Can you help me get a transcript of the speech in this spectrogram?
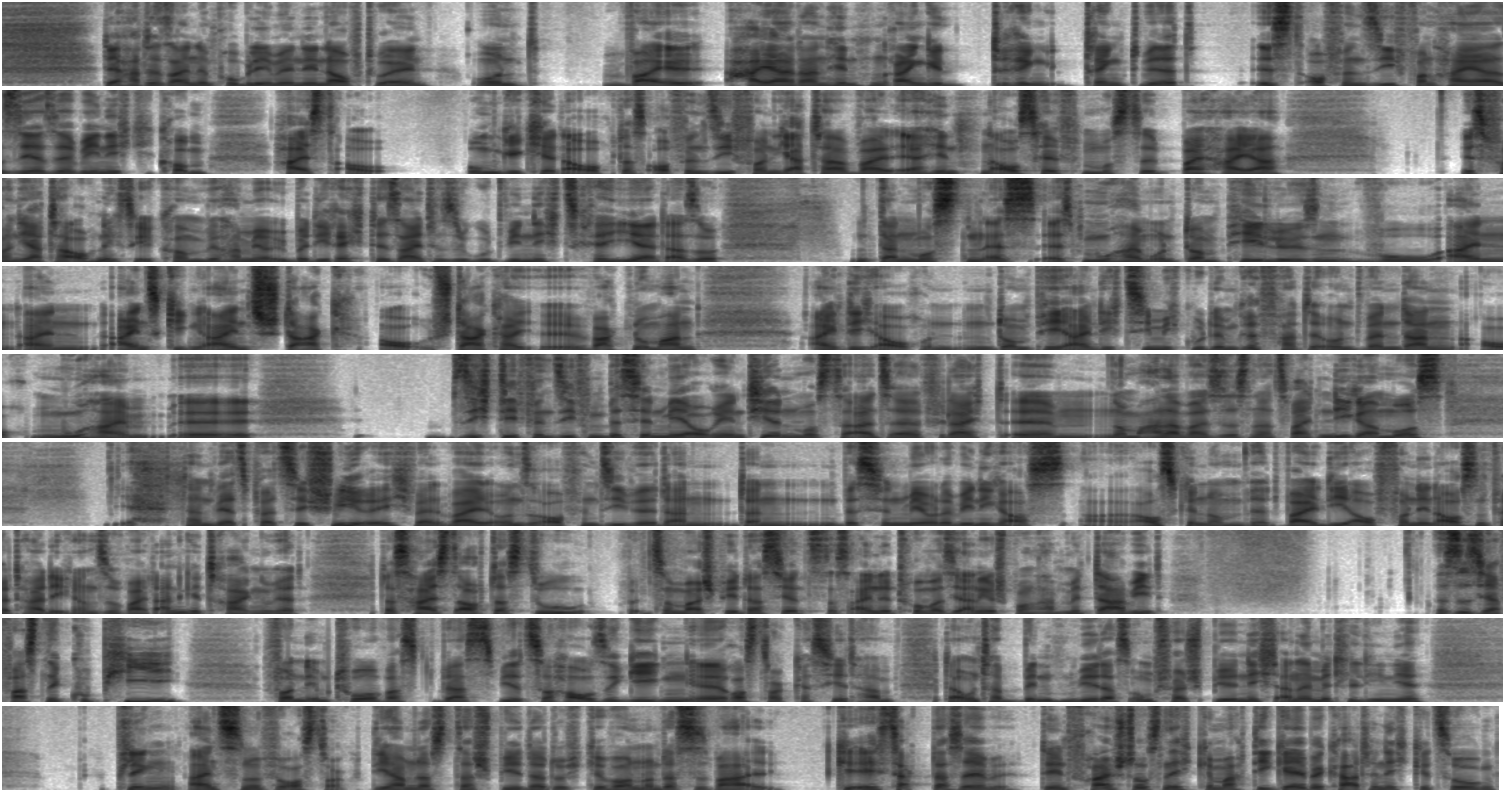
Der hatte seine Probleme in den Laufduellen und weil Haier dann hinten reingedrängt wird, ist offensiv von Haier sehr, sehr wenig gekommen. Heißt auch umgekehrt auch, dass offensiv von Jatta, weil er hinten aushelfen musste bei Haier, ist von Jatta auch nichts gekommen. Wir haben ja über die rechte Seite so gut wie nichts kreiert. Also und dann mussten es, es Muheim und Dompe lösen, wo ein, ein 1 gegen 1 stark, starker äh, Wagnumann eigentlich auch ein Dompe eigentlich ziemlich gut im Griff hatte. Und wenn dann auch Muheim äh, sich defensiv ein bisschen mehr orientieren musste, als er vielleicht ähm, normalerweise das in der zweiten Liga muss, ja, dann wird es plötzlich schwierig, weil, weil unsere Offensive dann, dann ein bisschen mehr oder weniger aus, ausgenommen wird, weil die auch von den Außenverteidigern so weit angetragen wird. Das heißt auch, dass du zum Beispiel das jetzt, das eine Tor, was ich angesprochen habe mit David, das ist ja fast eine Kopie von dem Tor, was, was wir zu Hause gegen äh, Rostock kassiert haben. Da unterbinden wir das Umschaltspiel nicht an der Mittellinie. Pling 1-0 für Rostock. Die haben das, das Spiel dadurch gewonnen. Und das war exakt dasselbe. Den Freistoß nicht gemacht, die gelbe Karte nicht gezogen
